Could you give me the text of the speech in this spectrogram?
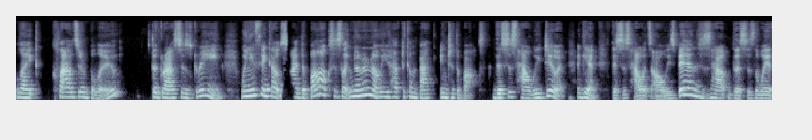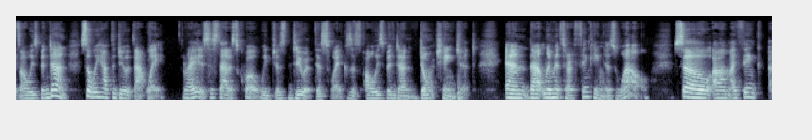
like clouds are blue, the grass is green. When you think outside the box, it's like, no, no, no, you have to come back into the box. This is how we do it. Again, this is how it's always been. This is how, this is the way it's always been done. So we have to do it that way, right? It's a status quo. We just do it this way because it's always been done. Don't change it. And that limits our thinking as well. So um, I think, uh,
